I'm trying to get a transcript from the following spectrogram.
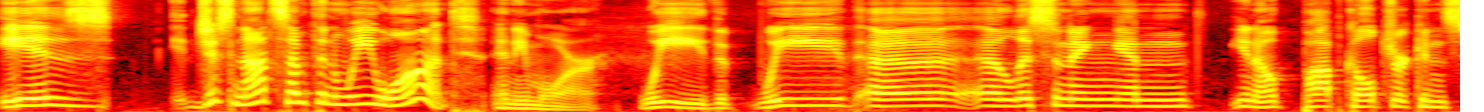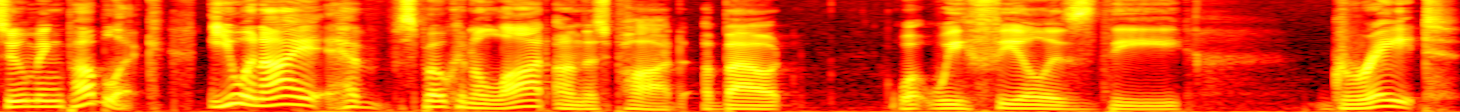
is just not something we want anymore. We the we uh, a listening and you know pop culture consuming public. You and I have spoken a lot on this pod about what we feel is the great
